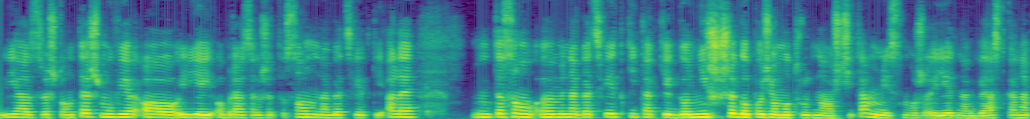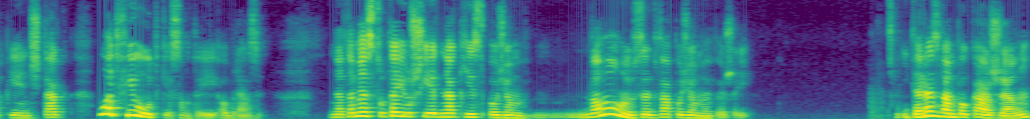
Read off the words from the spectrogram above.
ja zresztą też mówię o jej obrazach, że to są mnogocwietki, ale to są mnogocwietki takiego niższego poziomu trudności. Tam jest może jedna gwiazdka na pięć, tak? Łatwiutkie są te jej obrazy. Natomiast tutaj już jednak jest poziom, no, ze dwa poziomy wyżej. I teraz Wam pokażę,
